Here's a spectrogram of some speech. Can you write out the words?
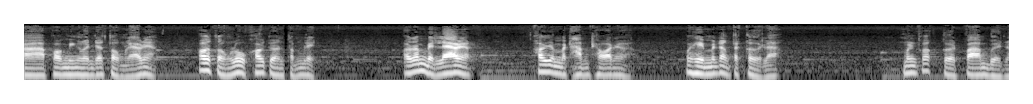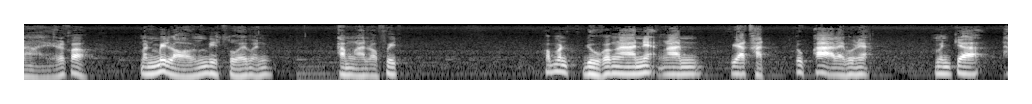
มาพอมีเงินจะส่งแล้วเนี่ยเขาส่งลูกเขาจนสำเร็จพอสำเร็จแล้วเนี่ยเขาจะมาทำช้อนเนี่ยเพราะเห็นมันตั้งแต่เกิดแล้ว มันก็เกิดความเบื่อหน่าย แล้วก็มันไม่หล่อมันไม่สวยเหมือนทำงานออฟฟิศ ราะมันอยู่กับงานเนี่ยงานยาขัดลูกผ้าอะไรพวกเนี้ยมันจะท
